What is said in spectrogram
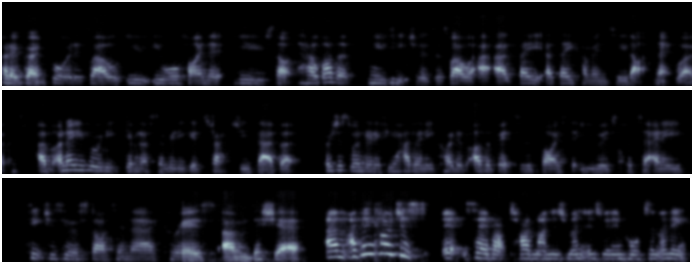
kind of going forward as well, you you will find that you start to help other new teachers as well as they as they come into that network. Um, I know you've already given us some really good strategies there, but I was just wondering if you had any kind of other bits of advice that you would offer to any teachers who are starting their careers um, this year? Um, I think I would just eh, say about time management is really important. I think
